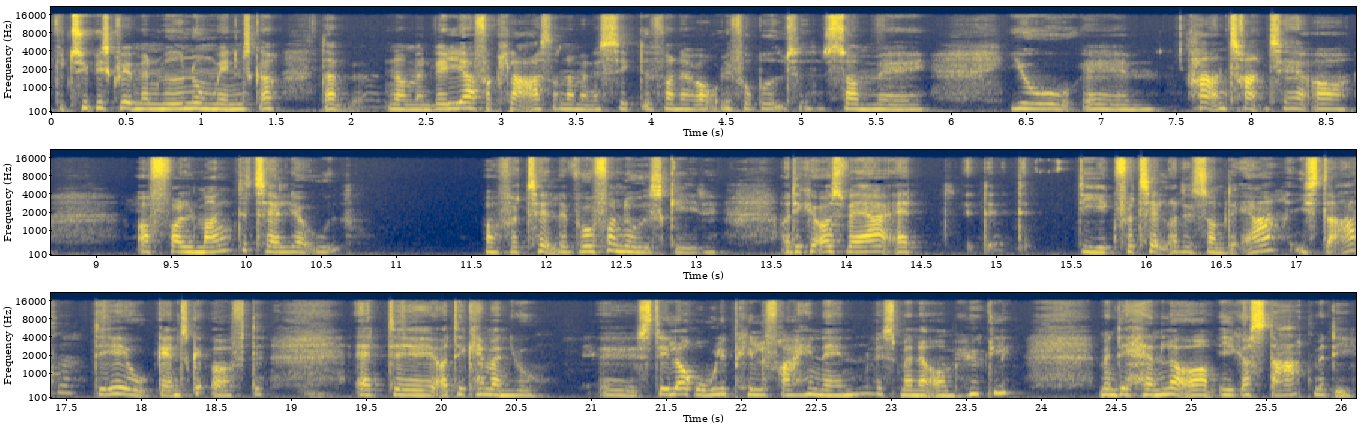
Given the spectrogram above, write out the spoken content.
For typisk vil man møde nogle mennesker, der, når man vælger at forklare sig, når man er sigtet for en alvorlig forbrydelse, som øh, jo øh, har en trang til at, at folde mange detaljer ud og fortælle, hvorfor noget skete. Og det kan også være, at de ikke fortæller det, som det er i starten. Det er jo ganske ofte. At, øh, og det kan man jo øh, stille og roligt pille fra hinanden, hvis man er omhyggelig. Men det handler om ikke at starte med det.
